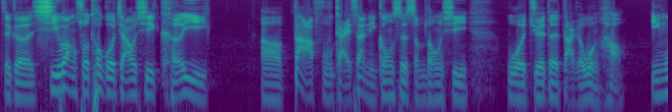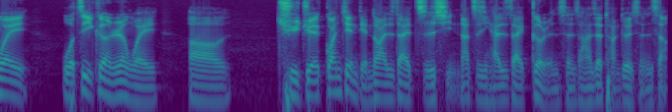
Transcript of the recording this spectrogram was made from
这个希望说透过交期可以啊、呃大幅改善你公司的什么东西，我觉得打个问号，因为我自己个人认为呃。取决关键点都还是在执行，那执行还是在个人身上，还是在团队身上。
